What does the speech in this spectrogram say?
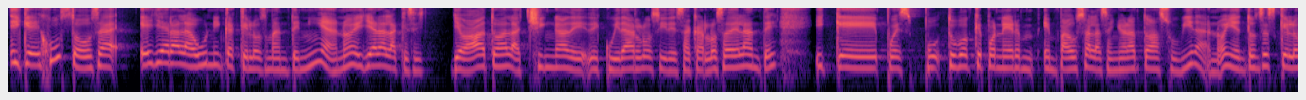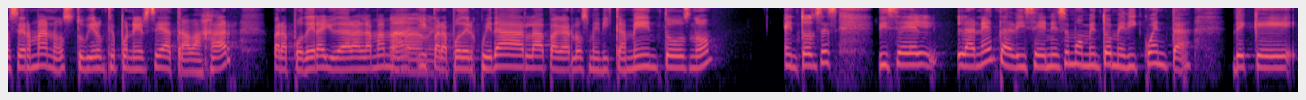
Y que justo, o sea, ella era la única que los mantenía, ¿no? Ella era la que se llevaba toda la chinga de, de cuidarlos y de sacarlos adelante y que pues pu- tuvo que poner en pausa a la señora toda su vida, ¿no? Y entonces que los hermanos tuvieron que ponerse a trabajar para poder ayudar a la mamá Ajá, y para poder cuidarla, pagar los medicamentos, ¿no? Entonces, dice él, la neta, dice, en ese momento me di cuenta de que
